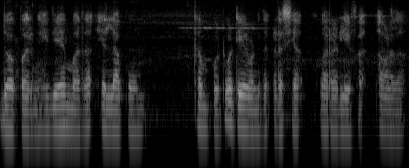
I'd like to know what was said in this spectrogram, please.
இதோ பாருங்கள் இதே மாதிரி தான் எல்லா பூவும் கம் போட்டு ஒட்டிட பண்ணுது கடைசியாக வர லீஃபை அவ்வளோதான்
